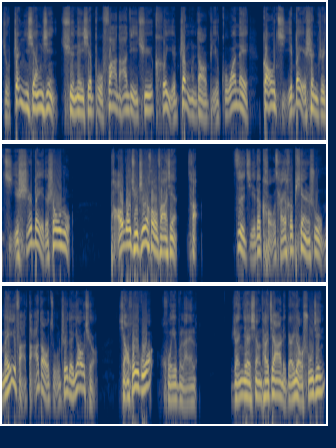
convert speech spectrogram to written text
就真相信去那些不发达地区可以挣到比国内高几倍甚至几十倍的收入。跑过去之后发现，自己的口才和骗术没法达到组织的要求，想回国回不来了。人家向他家里边要赎金，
